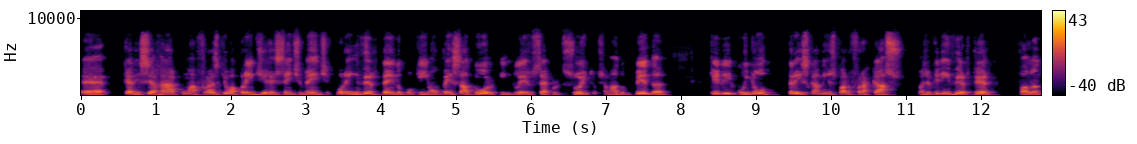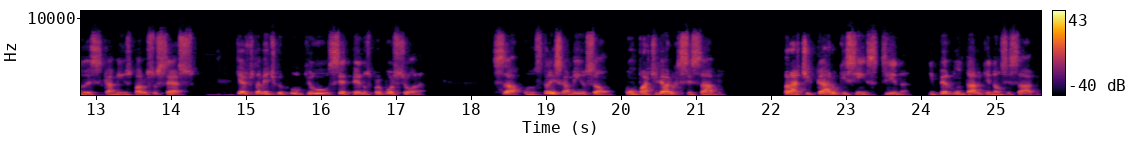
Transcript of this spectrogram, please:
É, quero encerrar com uma frase que eu aprendi recentemente, porém invertendo um pouquinho. Há um pensador inglês do século XVIII, chamado Beda, que ele cunhou três caminhos para o fracasso, mas eu queria inverter falando esses caminhos para o sucesso, que é justamente o que o CT nos proporciona. Os três caminhos são compartilhar o que se sabe, praticar o que se ensina e perguntar o que não se sabe.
